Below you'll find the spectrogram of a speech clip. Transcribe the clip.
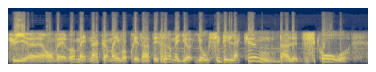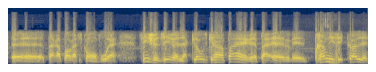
Puis euh, on verra maintenant comment il va présenter ça. Mais il y a, il y a aussi des lacunes dans le discours euh, par rapport à ce qu'on voit. Tu sais, je veux dire, la clause grand-père, euh, euh, prendre les écoles,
